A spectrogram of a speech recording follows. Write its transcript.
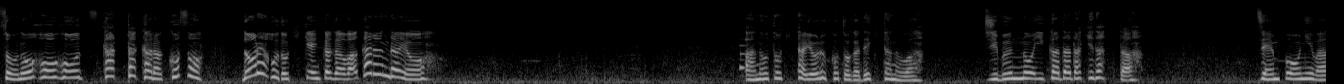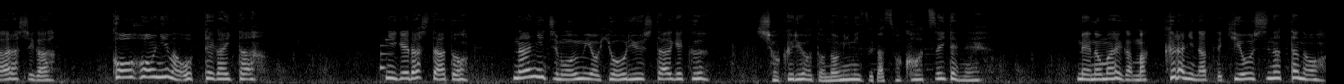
その方法を使ったからこそどれほど危険かがわかるんだよあの時頼ることができたのは自分のイカダだけだった。前方には嵐が後方には追っ手がいた。逃げ出した後何日も海を漂流した挙句食料と飲み水が底をついてね。目の前が真っ暗になって気を失ったの。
